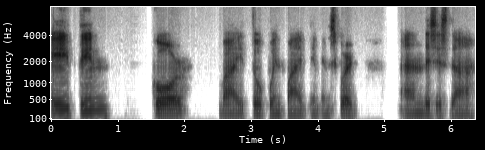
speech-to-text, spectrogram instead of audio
18 core by 2.5 mm squared and this is the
